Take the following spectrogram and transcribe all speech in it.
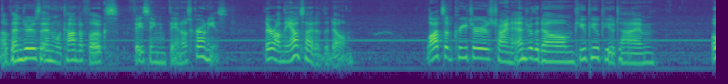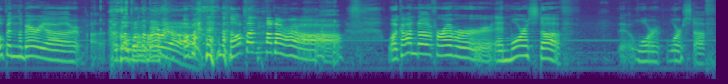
Avengers and Wakanda folks facing Thanos cronies. They're on the outside of the dome. Lots of creatures trying to enter the dome. Pew pew pew time. Open the barrier. Uh, Open the barrier. Open, open the barrier. Wakanda forever and more stuff. uh, war war stuff.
